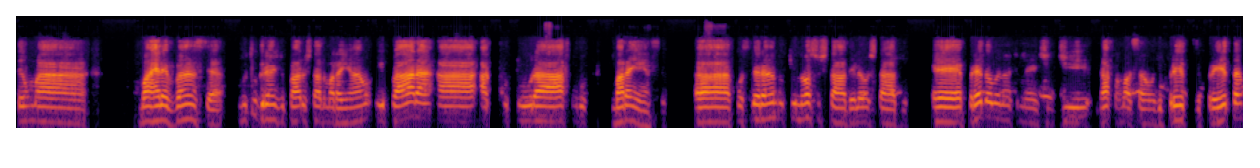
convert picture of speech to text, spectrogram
tem uma, uma relevância muito grande para o Estado do Maranhão e para a, a cultura afro-maranhense. Ah, considerando que o nosso Estado ele é um Estado é, predominantemente de, da formação de pretos e preta,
